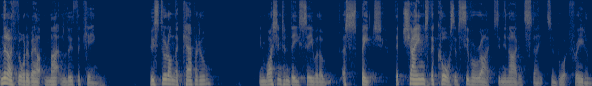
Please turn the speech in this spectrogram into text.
And then I thought about Martin Luther King, who stood on the Capitol in Washington, D.C., with a, a speech that changed the course of civil rights in the United States and brought freedom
